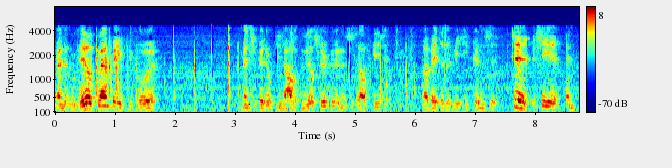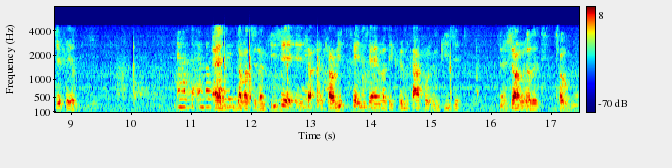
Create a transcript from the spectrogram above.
Ik ben er een heel klein beetje voor. Mensen kunnen ook niet alle toneelstukken, kunnen ze zelf kiezen. Maar bij televisie kunnen ze te zeer en te veel kiezen. En, en wat En dat wat ze dan kiezen eh, zou, zou niet hetgene zijn wat ik hun graag voor hun kiezen zou willen tonen.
